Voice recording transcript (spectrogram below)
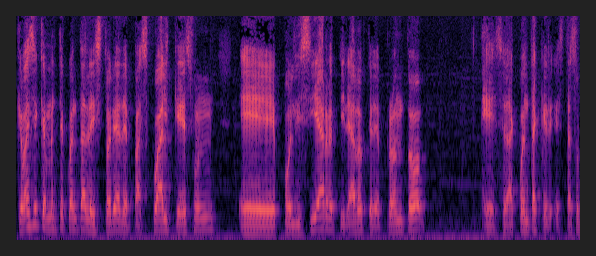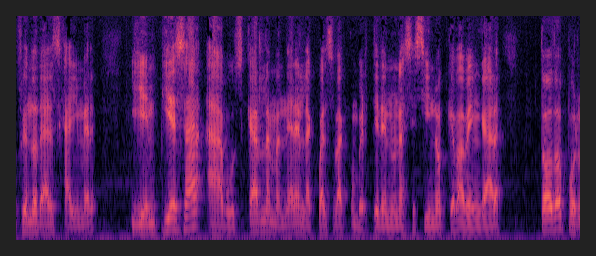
que básicamente cuenta la historia de Pascual, que es un eh, policía retirado que de pronto eh, se da cuenta que está sufriendo de Alzheimer y empieza a buscar la manera en la cual se va a convertir en un asesino que va a vengar todo por,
